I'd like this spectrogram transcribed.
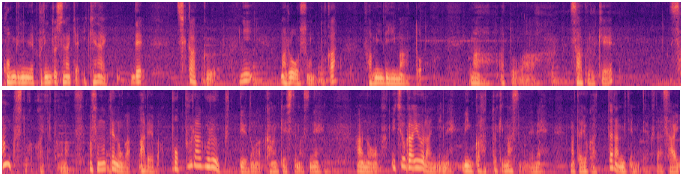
コンビニでプリントしなきゃいけない。で近くに、まあ、ローソンとかファミリーマートまああとはサークル系サンクスとか書いてあったかな、まあ、その手のがあればポプラグループっていうのが関係してますね。あの一応概要欄にねリンク貼っときますのでねまたよかったら見てみてください。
